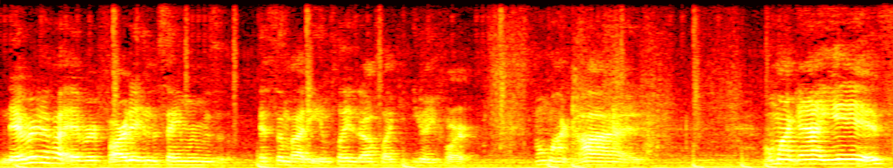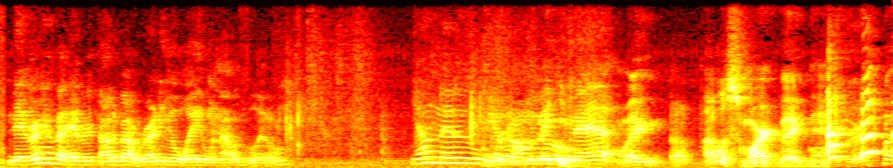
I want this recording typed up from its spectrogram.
Never have I ever farted in the same room as, as somebody and played it off like you ain't fart. Oh my god. Oh my god, yes. Never have I ever thought about running away when I was little. Y'all know your mama make you mad. Wait, I, I was smart back then, bro.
